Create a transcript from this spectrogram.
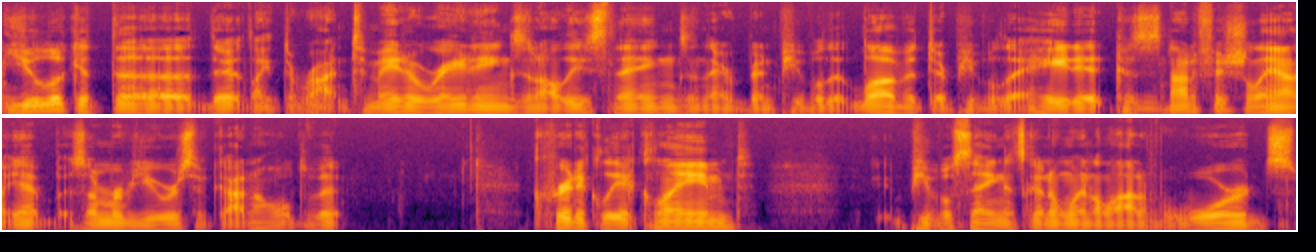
you look at the, the like the Rotten Tomato ratings and all these things, and there have been people that love it, there are people that hate it because it's not officially out yet, but some reviewers have gotten a hold of it. Critically acclaimed, people saying it's going to win a lot of awards.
